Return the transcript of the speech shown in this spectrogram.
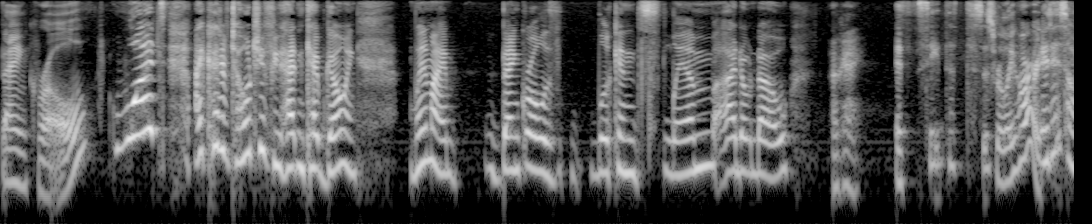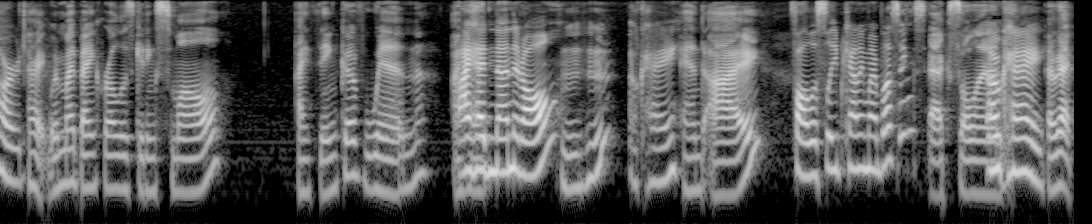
bankroll, What? I could have told you if you hadn't kept going. When my bankroll is looking slim, I don't know. okay, it's see th- this is really hard. It is hard. All right, when my bankroll is getting small, I think of when I had none at all. Mm-hmm. Okay. and I Fall asleep counting my blessings. excellent. Okay. Okay.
